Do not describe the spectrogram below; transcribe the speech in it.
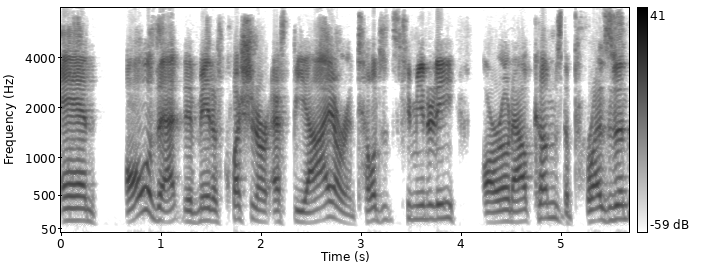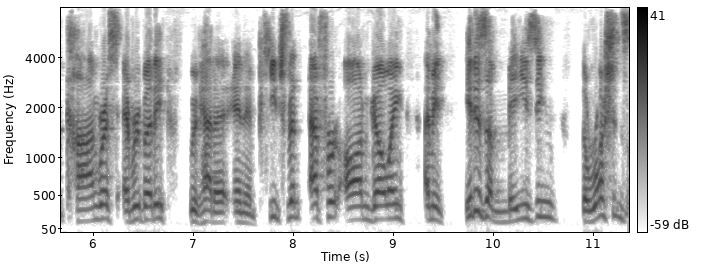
and all of that. They've made us question our FBI, our intelligence community, our own outcomes, the president, Congress, everybody. We've had a, an impeachment effort ongoing. I mean, it is amazing. The Russians,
